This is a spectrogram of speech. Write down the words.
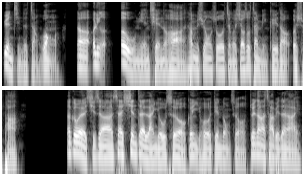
愿景的展望哦。那二零二五年前的话，他们希望说整个销售占比可以到二十趴。那各位，其实啊，在现在燃油车哦，跟以后的电动车哦，最大的差别在哪里？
